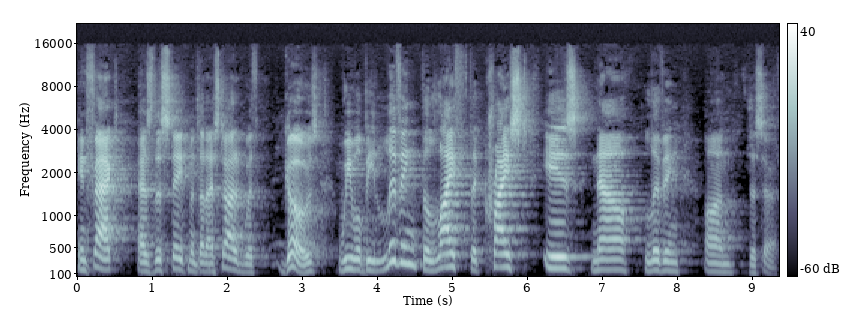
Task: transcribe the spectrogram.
In fact, as this statement that I started with goes, we will be living the life that Christ is now living on this earth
